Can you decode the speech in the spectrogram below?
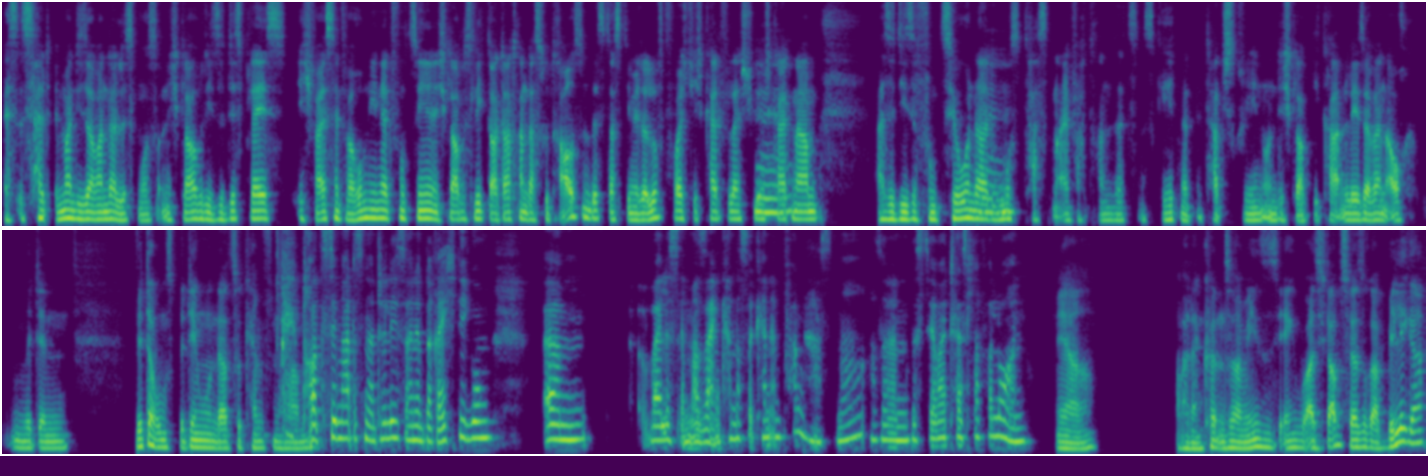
es ist halt immer dieser Vandalismus. Und ich glaube, diese Displays, ich weiß nicht, warum die nicht funktionieren. Ich glaube, es liegt auch daran, dass du draußen bist, dass die mit der Luftfeuchtigkeit vielleicht Schwierigkeiten Mhm. haben. Also diese Funktion da, du Mhm. musst Tasten einfach dran setzen. Es geht nicht mit Touchscreen. Und ich glaube, die Kartenleser werden auch mit den Witterungsbedingungen da zu kämpfen haben. Trotzdem hat es natürlich seine Berechtigung, ähm, weil es immer sein kann, dass du keinen Empfang hast. Ne? Also dann bist du ja bei Tesla verloren. Ja. Aber dann könnten sie wenigstens irgendwo, also ich glaube, es wäre sogar billiger,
